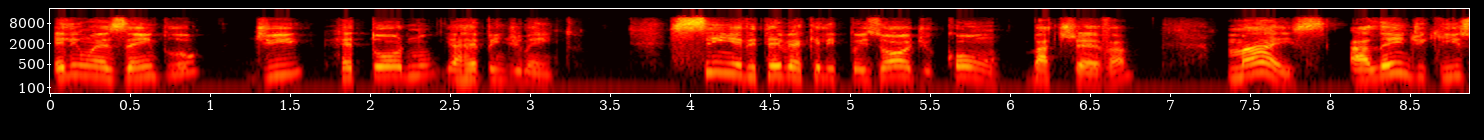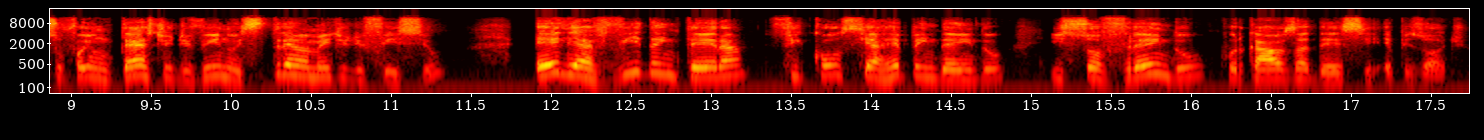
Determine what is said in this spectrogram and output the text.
Ele é um exemplo de retorno e arrependimento. Sim, ele teve aquele episódio com Batsheva, mas, além de que isso foi um teste divino extremamente difícil, ele a vida inteira ficou se arrependendo e sofrendo por causa desse episódio.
